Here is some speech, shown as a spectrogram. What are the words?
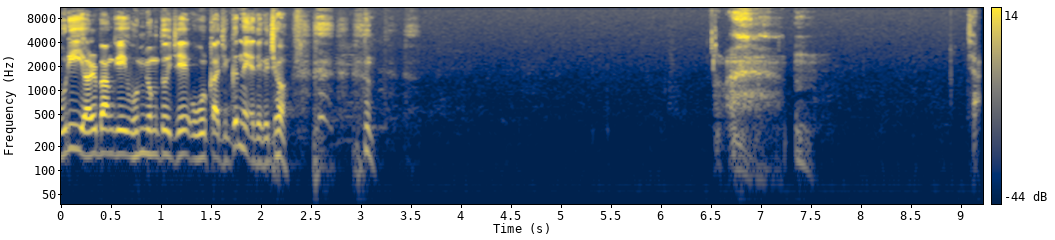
우리 열방교의 운명도 이제 5월까지 끝내야 되겠죠. 자,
